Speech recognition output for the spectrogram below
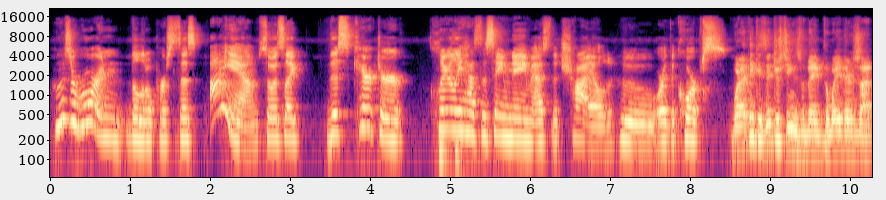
"Who's Aurora?" And the little person says, "I am." So it's like this character clearly has the same name as the child who, or the corpse. what I think is interesting is they, the way there's that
